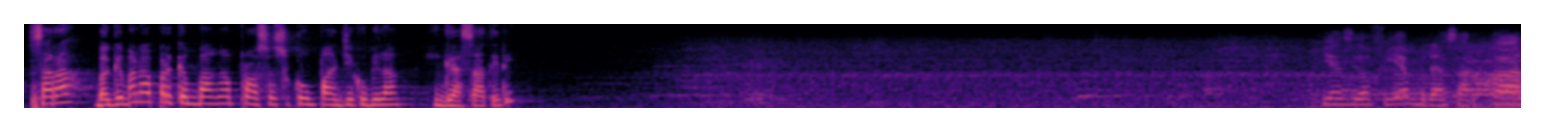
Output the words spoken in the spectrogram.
Sarah, bagaimana perkembangan proses hukum Panji Gumilang hingga saat ini? Ya Zilvia, berdasarkan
